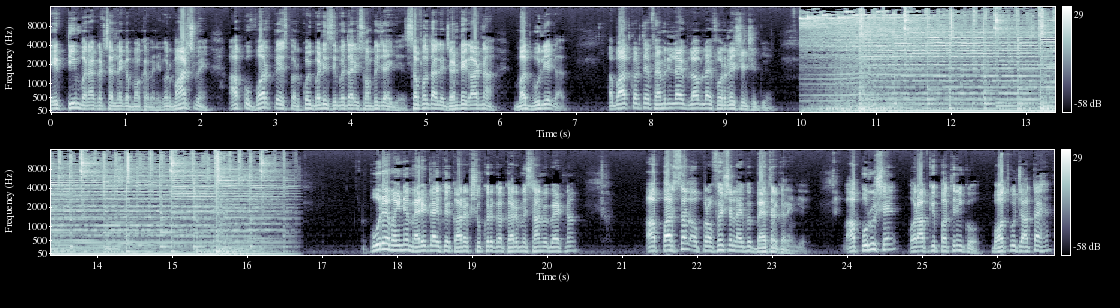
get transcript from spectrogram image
एक टीम बनाकर चलने का मौका मिलेगा। और मार्च में आपको वर्क प्लेस पर कोई बड़ी ज़िम्मेदारी सौंपी जाएगी। सफलता के झंडे गाड़ना मत भूलिएगा। अब बात करते हैं फैमिली लाइफ लव लाइफ और रिलेशनशिप की। पूरे महीने मैरिड लाइफ के कारक शुक्र का कर्म स्थान में बैठना, आप पर्सनल और प्रोफेशनल लाइफ में बेहतर करेंगे। आप पुरुष हैं और आपकी पत्नी को बहुत कुछ आता है,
